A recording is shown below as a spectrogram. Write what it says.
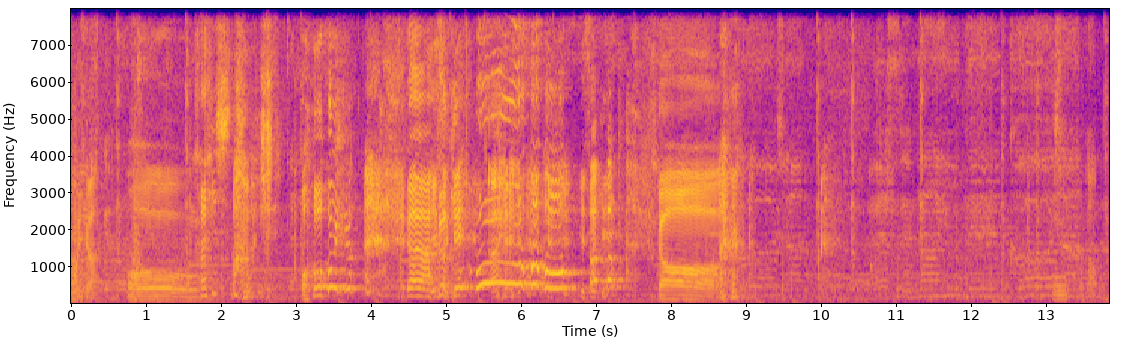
Oh my god. Oh. Oh. yeah, yeah. It's okay? Oh. It's okay? 야. 오, 어.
